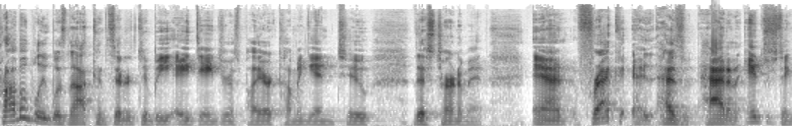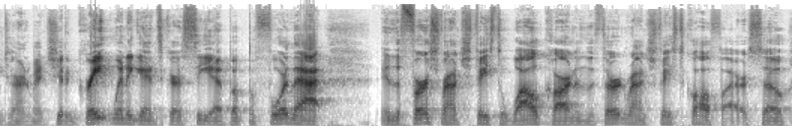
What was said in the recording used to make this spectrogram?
probably was not considered to be a dangerous player coming into this tournament. And Frech has had an interesting tournament. She had a great win against Garcia, but before that, in the first round, she faced a wild card. In the third round, she faced a qualifier. So,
